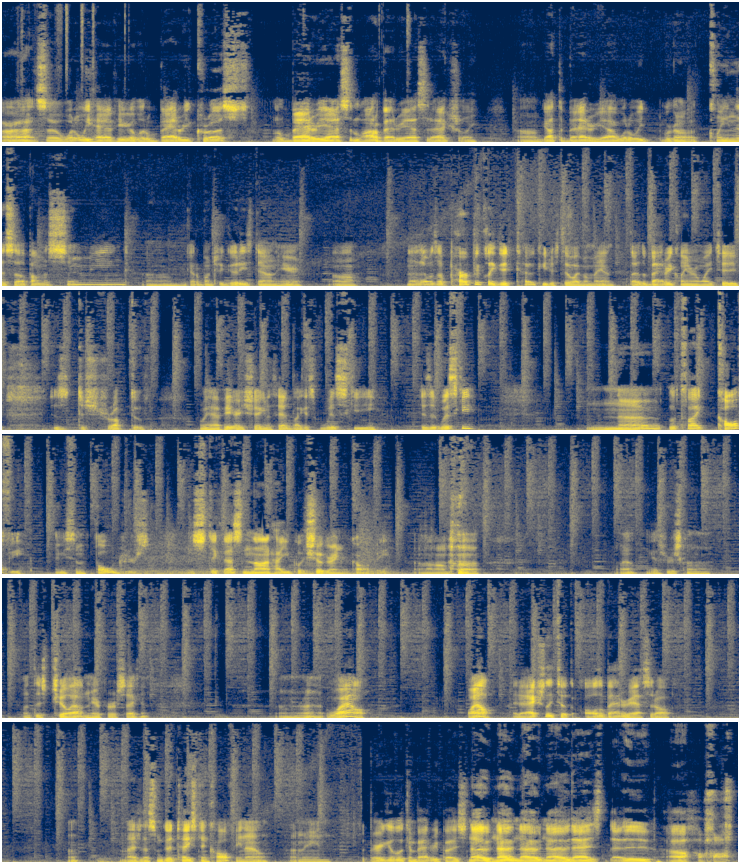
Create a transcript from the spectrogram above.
All right, so what do we have here? A little battery crust, a little battery acid, a lot of battery acid actually. Um, got the battery out. What do we, we're gonna clean this up, I'm assuming. Um, got a bunch of goodies down here. Uh, no, that was a perfectly good Coke you just threw away, my man. Throw the battery cleaner away too. Just destructive. What we have here? He's shaking his head like it's whiskey. Is it whiskey? No, looks like coffee. Maybe some Folgers. Stick. That's not how you put sugar in your coffee. Um, well, I guess we're just gonna let this chill out in here for a second. All right. Wow. Wow. It actually took all the battery acid off. Well, imagine that's some good tasting coffee now. I mean, it's a very good looking battery post. No, no, no, no. That is, ooh, oh, oh, oh.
